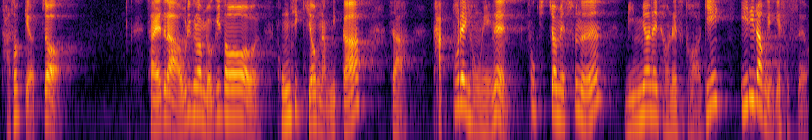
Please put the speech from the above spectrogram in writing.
5개였죠? 자, 얘들아, 우리 그럼 여기서 공식 기억납니까? 자, 각불의 경우에는 꼭지점의 수는 밑면의 변의 수 더하기 1이라고 얘기했었어요.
